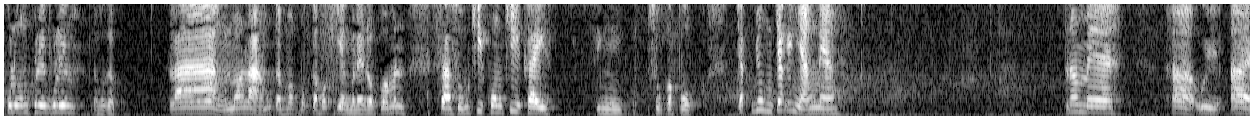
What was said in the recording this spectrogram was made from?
คุเรียงคุเรียงคุเรียงแล้วก็กับล้างมันมาล้างมันกับมันกับบ่เคียงมาได้ดอกเพราะมันสะสมขี้คงขี้ใครสิ่งสกปรกจักยุ่งจักอีหยังเนี่ยน้าแม่ถ้าอุ้ยอ้าย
